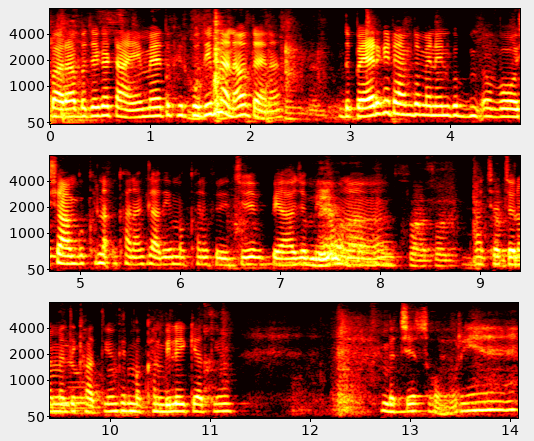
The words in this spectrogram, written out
बारह बजे का टाइम है तो फिर खुद ही बनाना होता है ना? दोपहर के टाइम तो मैंने इनको वो शाम को खाना खाना खिला दिया मक्खन फ्रिज प्याज अब अच्छा चलो मैं दिखाती हूँ फिर मक्खन भी लेके आती हूँ। बच्चे सो रहे हैं।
